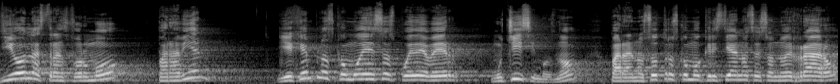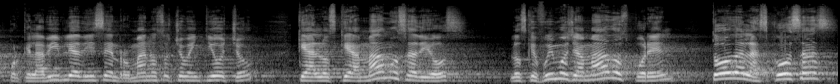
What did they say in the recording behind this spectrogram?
Dios las transformó para bien. Y ejemplos como esos puede haber muchísimos, ¿no? Para nosotros como cristianos eso no es raro, porque la Biblia dice en Romanos 8:28 que a los que amamos a Dios, los que fuimos llamados por Él, todas las cosas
